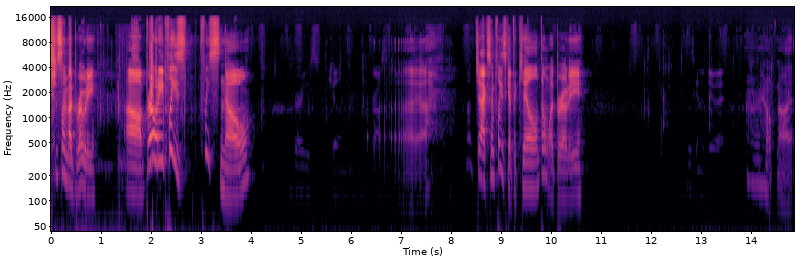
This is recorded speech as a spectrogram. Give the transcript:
Ocean Slam by Brody. Uh, Brody, please, please no. Uh, Jackson, please get the kill. Don't let Brody. He's gonna do it. I hope not.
